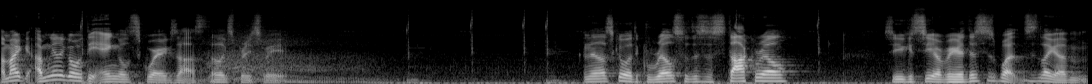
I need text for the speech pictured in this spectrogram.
I might, I'm going to go with the angled square exhaust. That looks pretty sweet. And then let's go with grill. So this is stock grill. So you can see over here, this is what? This is like a,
